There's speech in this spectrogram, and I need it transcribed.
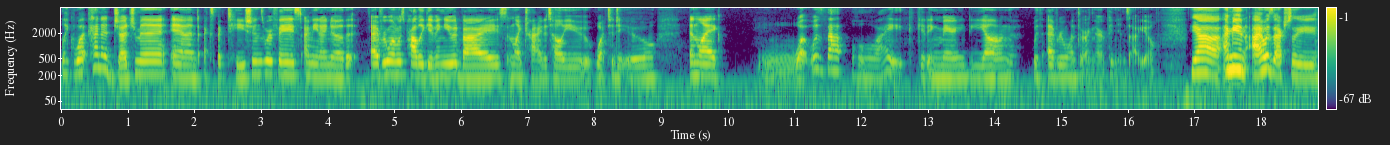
like what kind of judgment and expectations were faced? I mean, I know that everyone was probably giving you advice and like trying to tell you what to do. And like what was that like getting married young with everyone throwing their opinions at you? yeah. I mean, I was actually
